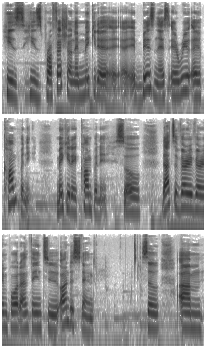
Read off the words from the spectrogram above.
his his profession and make it a, a business, a real a company, make it a company. So that's a very very important thing to understand. So um,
